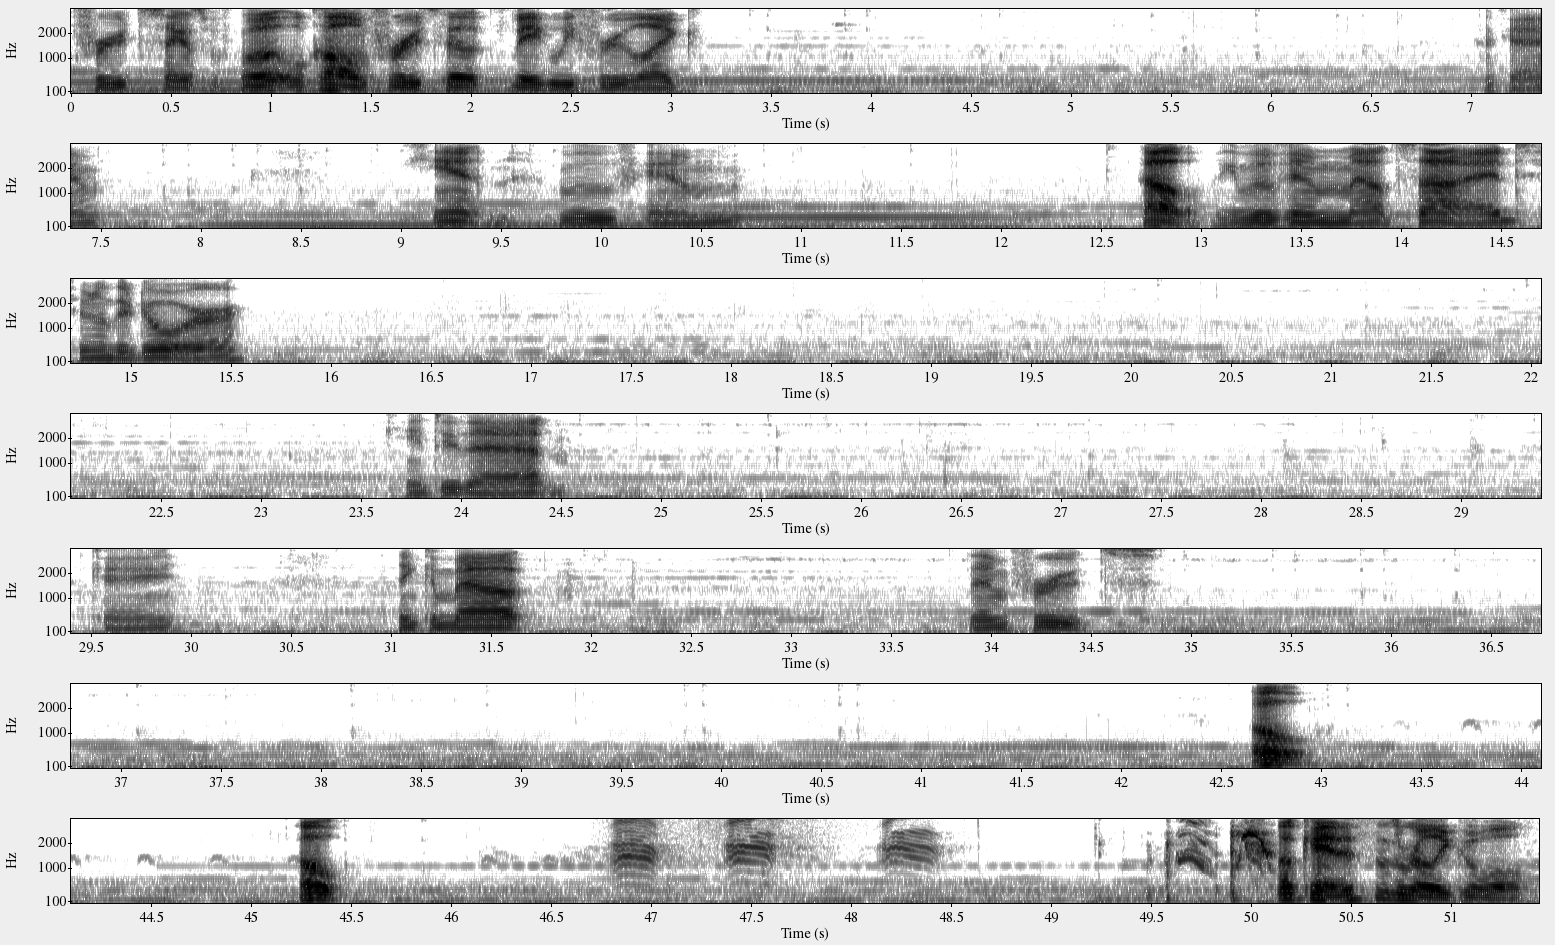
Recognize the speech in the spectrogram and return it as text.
fruits. I guess we'll, we'll call them fruits. They look vaguely fruit-like. Okay. Can't move him. Oh, we can move him outside to another door. Can't do that. Okay. Think about them fruits. Oh. Oh. okay, this is really cool.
